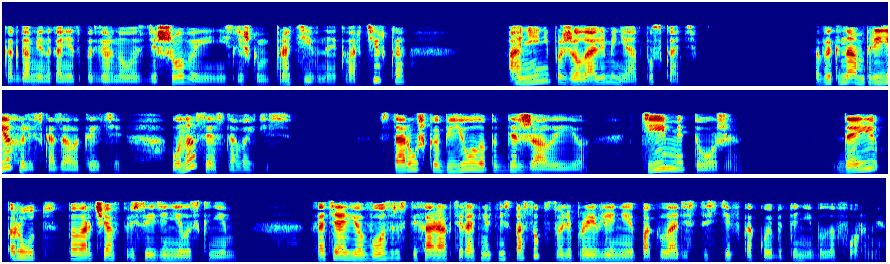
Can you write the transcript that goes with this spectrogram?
когда мне, наконец, подвернулась дешевая и не слишком противная квартирка, они не пожелали меня отпускать. «Вы к нам приехали?» — сказала Кэти. «У нас и оставайтесь». Старушка Бьюла поддержала ее. Тимми тоже. Да и Рут, поворчав, присоединилась к ним. Хотя ее возраст и характер отнюдь не способствовали проявлению покладистости в какой бы то ни было форме.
